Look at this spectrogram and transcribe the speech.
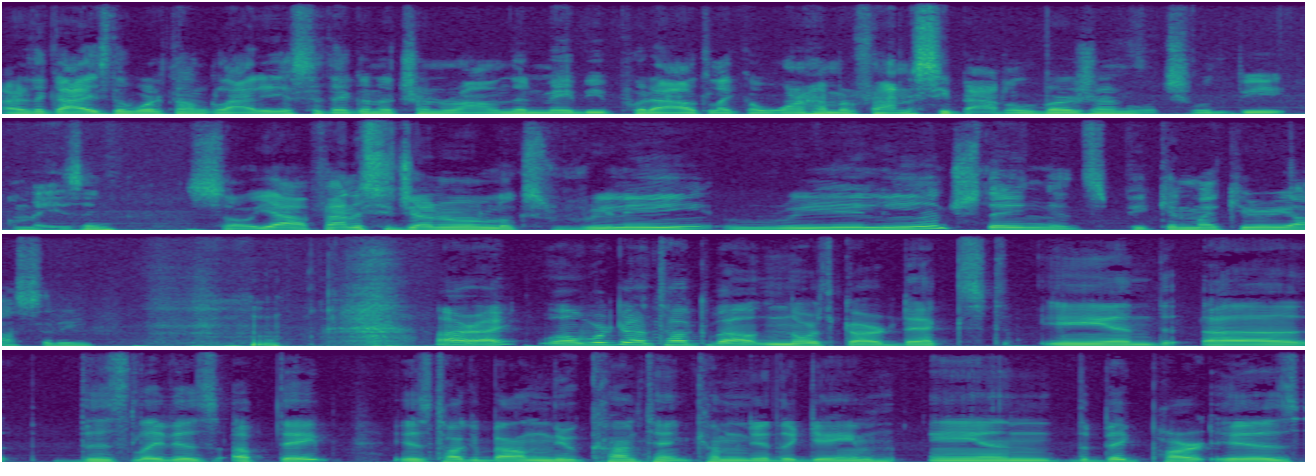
are the guys that worked on Gladius? So they're to turn around and maybe put out like a Warhammer Fantasy Battle version, which would be amazing. So yeah, Fantasy General looks really, really interesting. It's piquing my curiosity. All right. Well, we're going to talk about Northgard next, and uh, this latest update is talking about new content coming to the game, and the big part is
